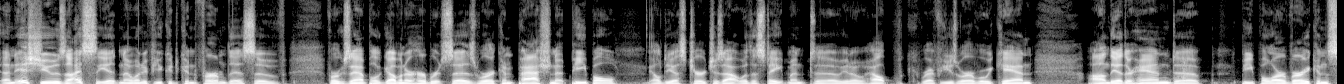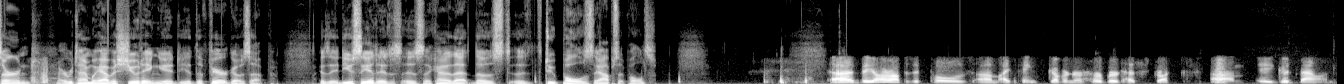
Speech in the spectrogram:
an issue as I see it, and I wonder if you could confirm this. Of, for example, Governor Herbert says we're a compassionate people. LDS Church is out with a statement, uh, you know, help refugees wherever we can. On the other hand, uh, people are very concerned. Every time we have a shooting, it, it, the fear goes up. Is it, do you see it as, as kind of that those uh, two poles, the opposite poles? Uh, they are opposite poles. Um, I think Governor Herbert has struck um, a good balance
